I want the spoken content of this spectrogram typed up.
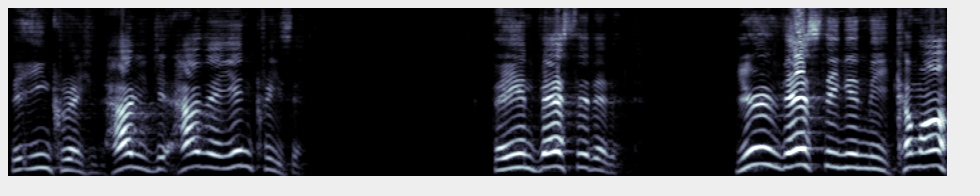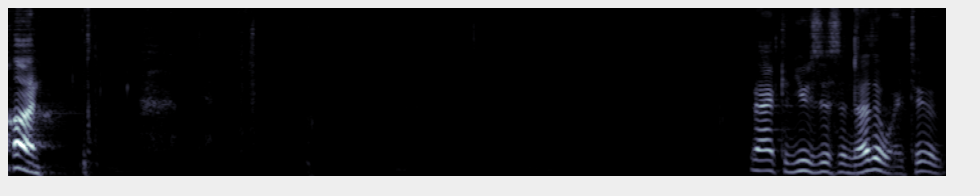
They increase it. How, did you, how do they increase it? They invested in it. You're investing in me. Come on. And I could use this another way too.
